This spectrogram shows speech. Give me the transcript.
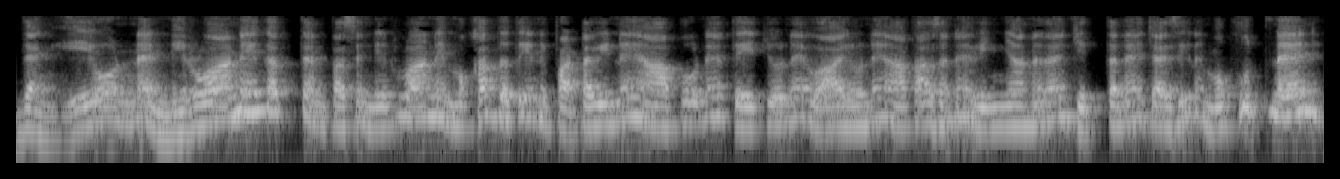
දැන් ඒ ඕනේ නිර්වාණය ගත්තන් පස්සේ නිර්වාණය මොකද්ද තියෙන්නේ? පඨවි නැහැ, ආපෝ නැහැ, තේජෝ නැහැ, වායෝ නැහැ, ආකාශ නැහැ, විඥාන නැහැ, චිත්ත නැහැ, චෛසික නැහැ, මොකුත් නැහැනේ.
